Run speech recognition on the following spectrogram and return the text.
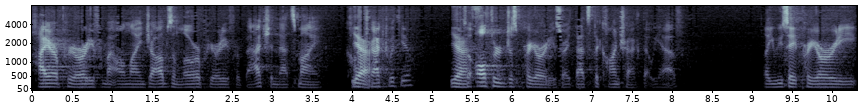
higher priority for my online jobs and lower priority for batch, and that's my Yeah. contract with you? Yeah. So all through just priorities, right? That's the contract that we have. Like we say priority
